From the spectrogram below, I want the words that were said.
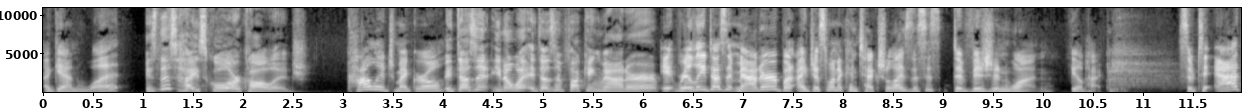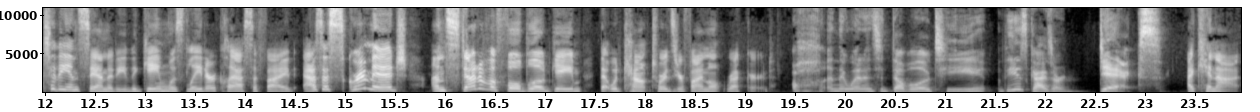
Again, what? Is this high school or college? College, my girl. It, doesn't, you know what? It doesn't fucking matter. It really doesn't matter, but I just want to contextualize this is Division 1 field hockey. So to add to the insanity, the game was later classified as a scrimmage instead of a full-blown game that would count towards your final record. Oh, and they went into double OT. These guys are dicks. I cannot.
